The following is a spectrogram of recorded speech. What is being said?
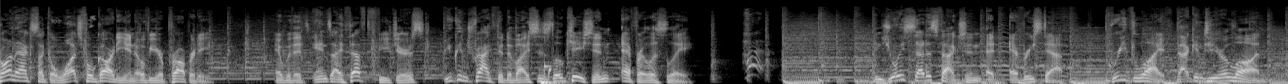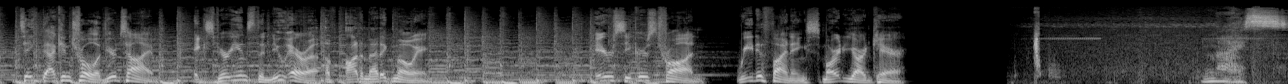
Tron acts like a watchful guardian over your property. And with its anti-theft features, you can track the device's location effortlessly. Enjoy satisfaction at every step. Breathe life back into your lawn. Take back control of your time. Experience the new era of automatic mowing. Airseekers Tron, redefining smart yard care. Nice.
